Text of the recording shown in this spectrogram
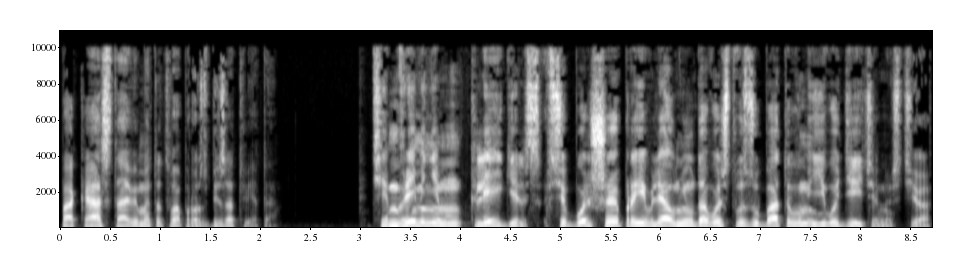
Пока оставим этот вопрос без ответа. Тем временем Клейгельс все больше проявлял неудовольство Зубатовым и его деятельностью.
